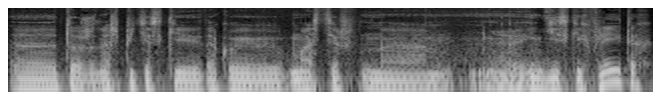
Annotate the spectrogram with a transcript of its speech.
э, тоже наш питерский такой мастер на э, индийских флейтах.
